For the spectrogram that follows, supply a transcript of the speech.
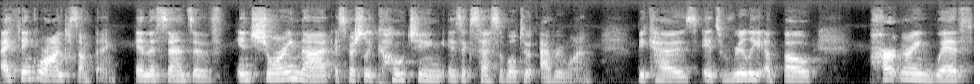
i think we're on to something in the sense of ensuring that especially coaching is accessible to everyone because it's really about partnering with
